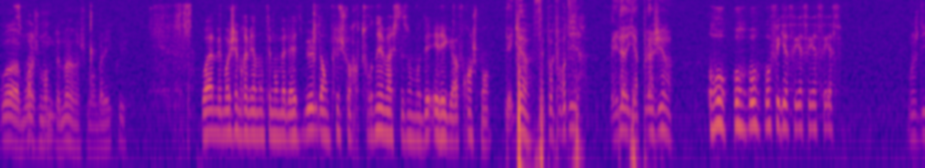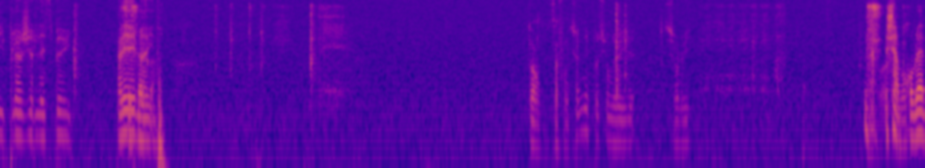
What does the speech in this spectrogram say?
Ouais, moi pas je monte demain, je m'en bats les couilles. Ouais, mais moi j'aimerais bien monter mon Let's Build. En plus, je dois retourner ma saison modée. Et les gars, franchement. Les gars, c'est pas pour dire, mais là il y a plagiat. Oh, oh, oh, oh, fais gaffe, fais gaffe, fais gaffe, fais gaffe. Moi je dis plagiat de Let's Play. Allez, C'est ça, Maït. quoi. Attends, ça fonctionne les potions de heal sur lui J'ai c'est un bon. problème.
